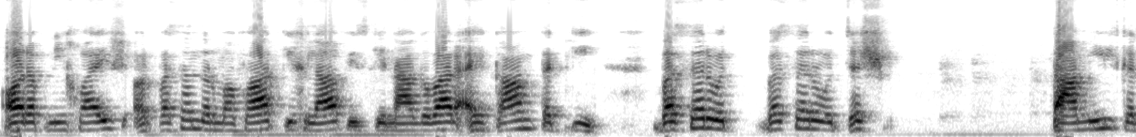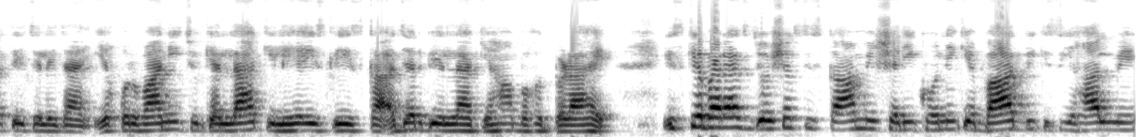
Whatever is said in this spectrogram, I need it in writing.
اور اپنی خواہش اور پسند اور مفاد کے خلاف اس کے ناگوار احکام تک کی بسر و بسر و چشم تعمیل کرتے چلے جائیں۔ یہ قربانی چونکہ اللہ کے لیے ہے، اس لیے اس کا اجر بھی اللہ کے ہاں بہت بڑا ہے۔ اس کے برعکس جو شخص اس کام میں شریک ہونے کے بعد بھی کسی حال میں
